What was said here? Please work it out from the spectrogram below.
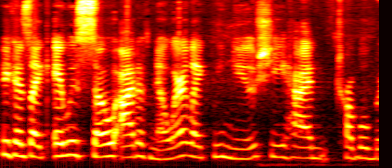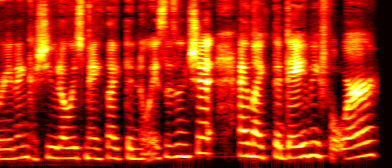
Because like it was so out of nowhere. Like we knew she had trouble breathing because she would always make like the noises and shit. And like the day before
